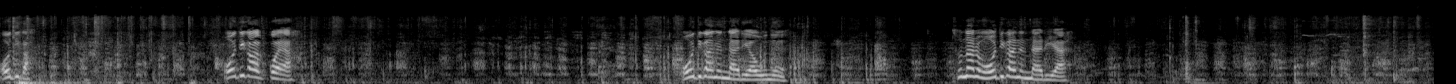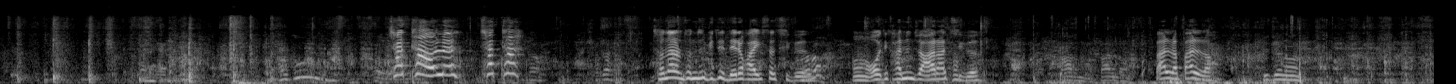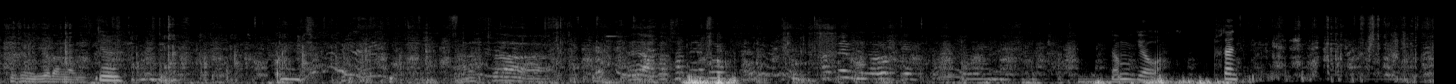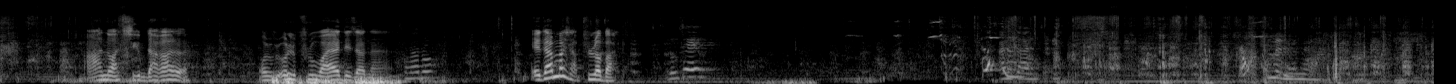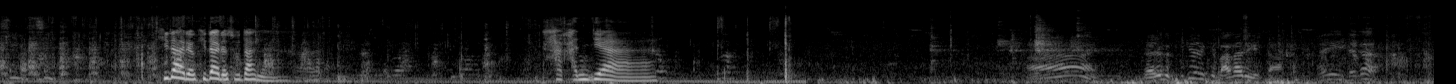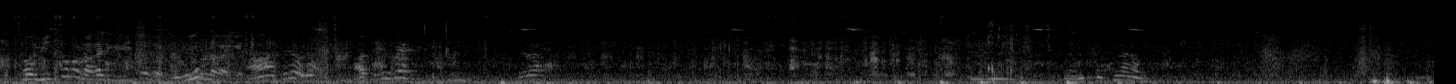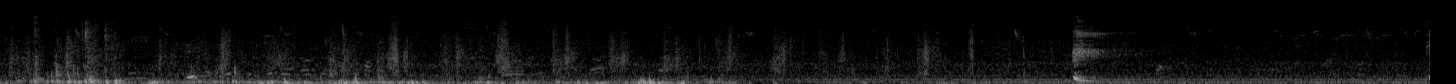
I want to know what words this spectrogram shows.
어디가? 어디 갈 거야? 어디 가는 날이야, 오늘? 전화는 어디 가는 날이야? 차 타, 얼른! 차 타! 전화는 던져 밑에 내려가 있어, 지금. 어, 어디 가는 줄 알아, 지금. 빨라, 빨라. 퀴즈는 퀴즈는 이거 달라고. 응. 알았어. 내가 아까 차 빼고 차 빼고 넣을게. 너무 귀여워. 초단. 안 와, 지금 나가. 원래 부르면 와야 되잖아. 전화로 애들 한 번씩 불러봐. 노세 앉아 앉아 어머 어머 어머 친다 친 기다려, 기다려, 조단아. 다 간디야. 아, 야 여기 두개 이렇게 막아야 되겠다. 아니 내가 저 위쪽을 막아야지 위쪽을 여기 올라가게. 아 그래 그래. 아두 군데. 엄청 신나나.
